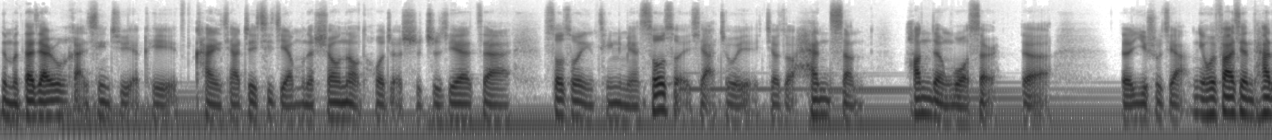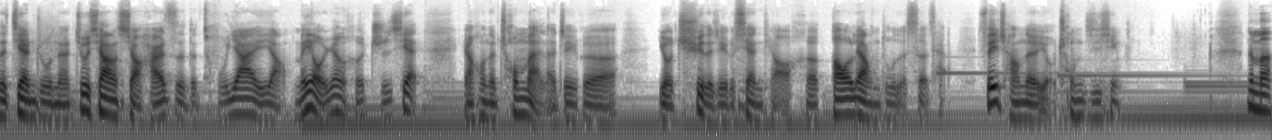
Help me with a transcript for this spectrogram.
那么大家如果感兴趣，也可以看一下这期节目的 show note，或者是直接在搜索引擎里面搜索一下这位叫做 Hanson。Handenwasser 的的艺术家，你会发现他的建筑呢，就像小孩子的涂鸦一样，没有任何直线，然后呢，充满了这个有趣的这个线条和高亮度的色彩，非常的有冲击性。那么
